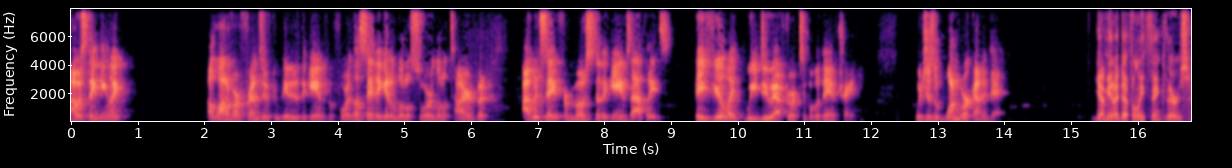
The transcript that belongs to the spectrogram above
I was thinking like a lot of our friends who have competed at the games before, they'll say they get a little sore, a little tired. But I would say for most of the games athletes, they feel like we do after a typical day of training, which is a one workout a day. Yeah, I mean, I definitely think there's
